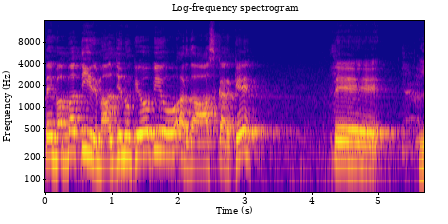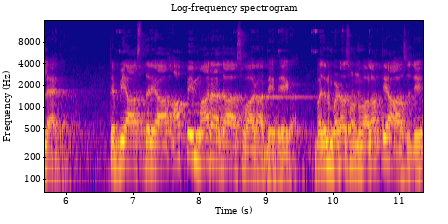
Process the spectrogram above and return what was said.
ਤੇ ਬਾਬਾ ਧੀਰਮਲ ਜੀ ਨੂੰ ਕਿਹਾ ਵੀ ਉਹ ਅਰਦਾਸ ਕਰਕੇ ਤੇ ਲੈ ਜਾਣਾ। ਤੇ ਬਿਆਸ ਦਰਿਆ ਆਪੇ ਮਹਾਰਾਜ ਦਾ ਅਸਵਾਰਾ ਦੇ ਦੇਗਾ। ਭਜਨ ਬੜਾ ਸੁਣਨ ਵਾਲਾ, ਇਤਿਹਾਸ ਜੇ।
